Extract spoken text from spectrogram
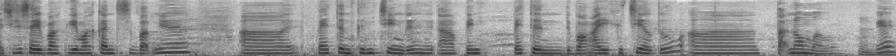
Actually saya bagi makan tu sebabnya uh, pattern kencing dia, uh, pattern dia buang air kecil tu uh, tak normal. Hmm, Okay.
